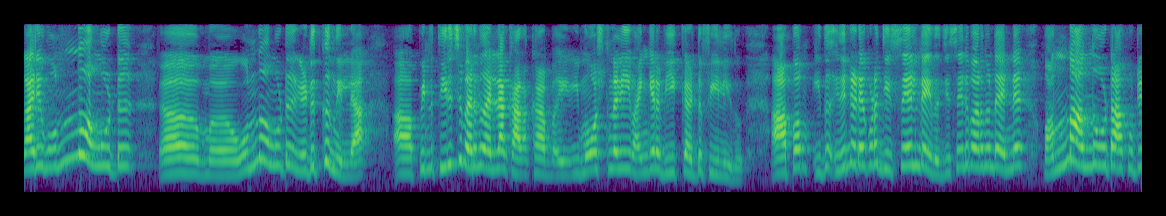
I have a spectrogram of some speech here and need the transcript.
കാര്യം ഒന്നും അങ്ങോട്ട് ഒന്നും അങ്ങോട്ട് എടുക്കുന്നില്ല. പിന്നെ തിരിച്ചു വരുന്നതെല്ലാം ഇമോഷണലി ഭയങ്കര വീക്കായിട്ട് ഫീൽ ചെയ്തു. അപ്പം ഇത് ഇതിന്റെ ഇടയിൽ കൂടെ ജിസേലിന്റെ ഇത്. ജിസേൽ പറഞ്ഞുകൊണ്ട് എന്നെ വന്ന അന്ന് തൊട്ട് ആ കുട്ടി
